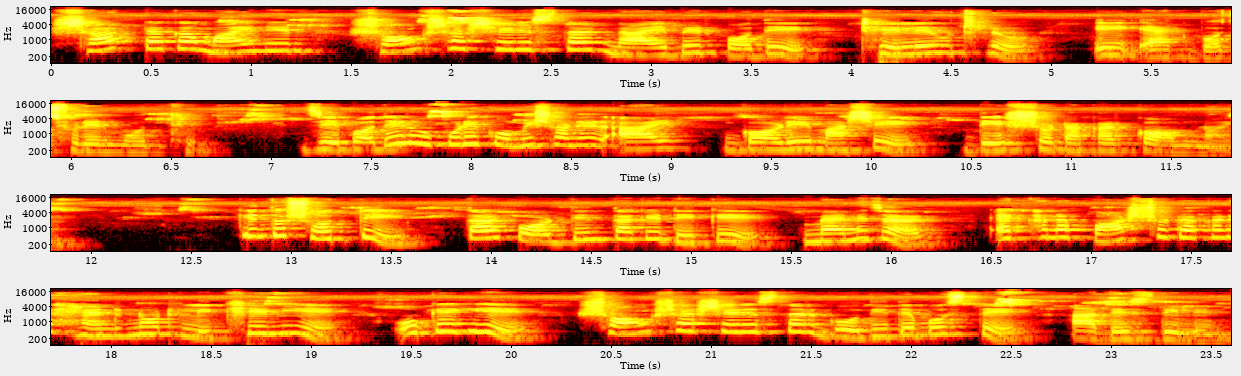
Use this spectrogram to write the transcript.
ষাট টাকা মাইনের সংসার সেরেস্তার নায়েবের পদে ঠেলে উঠল এই এক বছরের মধ্যে। যে পদের উপরে কমিশনের আয় গড়ে মাসে দেড়শো টাকার কম নয়। কিন্তু সত্যি, তার পরদিন তাকে ডেকে ম্যানেজার একখানা পাঁচশো টাকার হ্যান্ড নোট লিখিয়ে নিয়ে ওকে গিয়ে সংসার সেরেস্তার গদিতে বসতে আদেশ দিলেন।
